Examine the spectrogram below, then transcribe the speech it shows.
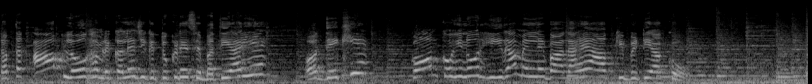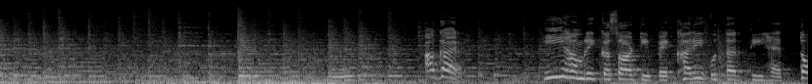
तब तक आप लोग हमरे कलेजी के टुकड़े से बतियाइए और देखिए कौन कोहिनूर हीरा मिलने वाला है आपकी बिटिया को। ई हमरी कसौटी पे खरी उतरती है तो।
